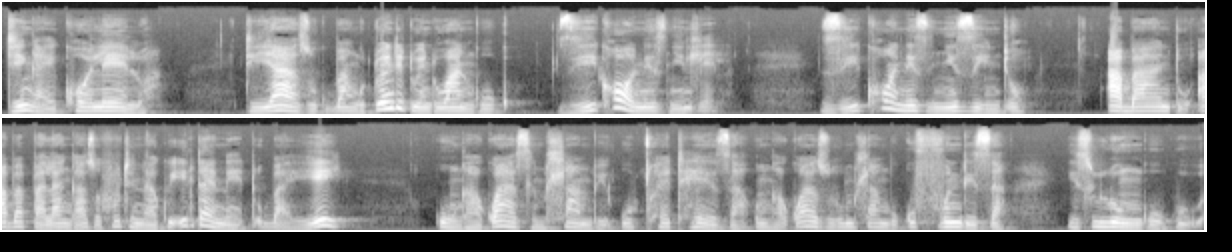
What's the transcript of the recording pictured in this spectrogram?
ndingayikholelwa. Ndiyazi ukuba ngu-2021 ngoku zikhona ezinye iindlela zikhona ezinye izinto abantu ababhala ngazo futhi nakwi-intanethi uba heyi ungakwazi mhlawumbi uchwetheza ungakwazi mhlawumbi ukufundisa isilungu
